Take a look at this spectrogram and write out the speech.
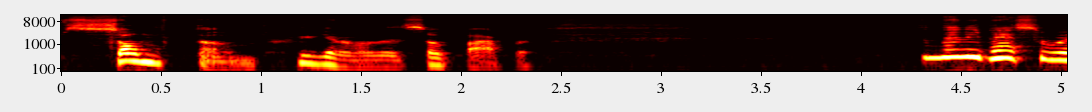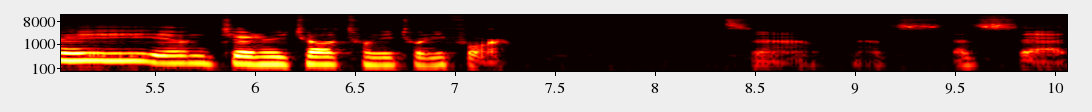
soapdom. You know, the soap opera. And then he passed away on January 12, 2024. So that's that's sad.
